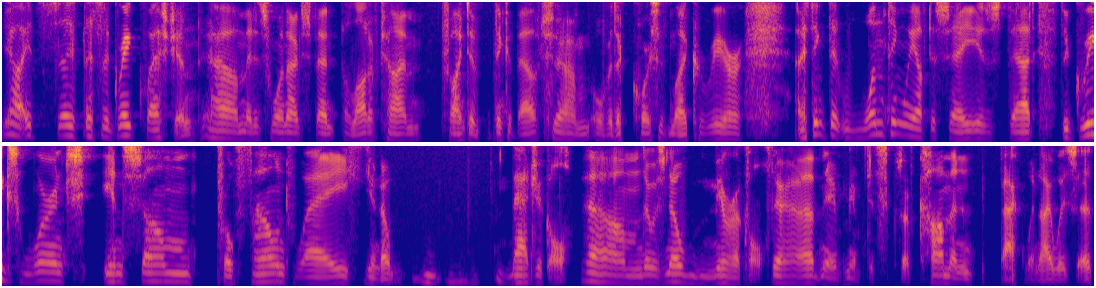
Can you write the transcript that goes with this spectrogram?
Yeah it's a, that's a great question um, and it's one i've spent a lot of time trying to think about um, over the course of my career. I think that one thing we have to say is that the greeks weren't in some profound way you know magical. Um, there was no miracle. There, uh, it's sort of common back when I was a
